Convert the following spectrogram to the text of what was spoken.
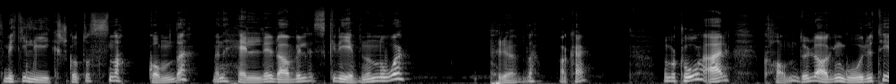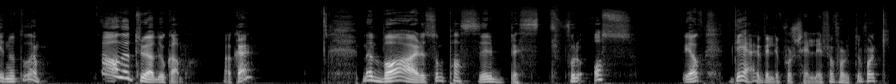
som ikke liker så godt å snakke om det, men heller da vil skrive ned noe, prøv det. ok? Nummer to er kan du lage en god rutine ut av det? Ja, det tror jeg du kan. ok? Men hva er det som passer best for oss? Ja, det er jo veldig forskjellig fra folk til folk.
